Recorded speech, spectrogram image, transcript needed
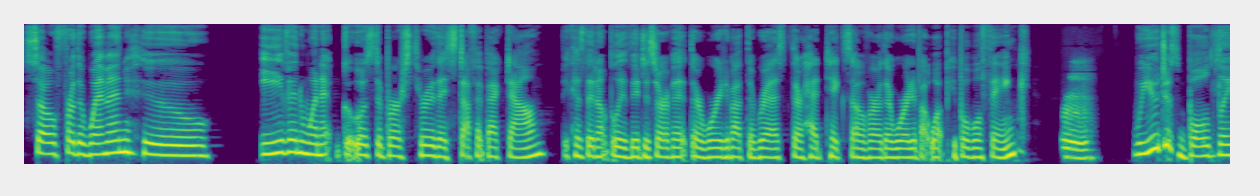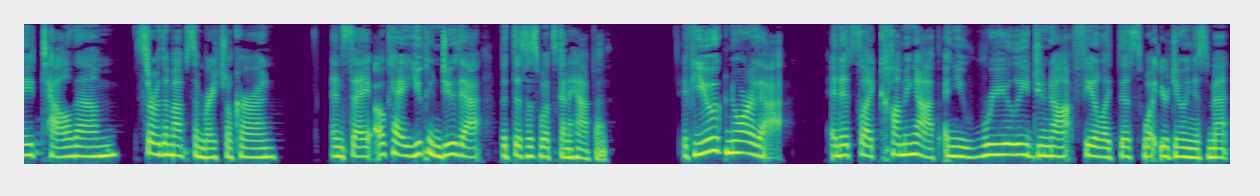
So for the women who, even when it goes to burst through, they stuff it back down because they don't believe they deserve it. They're worried about the risk. Their head takes over. They're worried about what people will think. Mm. Will you just boldly tell them, serve them up some Rachel Curran and say, okay, you can do that, but this is what's going to happen. If you ignore that and it's like coming up and you really do not feel like this, what you're doing is meant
